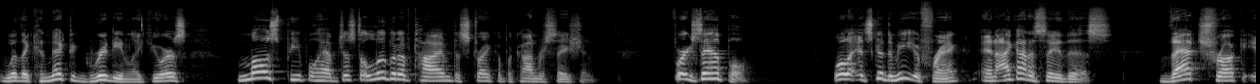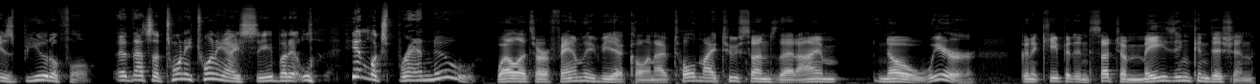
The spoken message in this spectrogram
with a connected greeting like yours, most people have just a little bit of time to strike up a conversation. For example, well, it's good to meet you, Frank, and I got to say this that truck is beautiful. Uh, that's a 2020 I see, but it it looks brand new. Well, it's our family vehicle, and I've told my two sons that I'm no, we're going to keep it in such amazing condition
